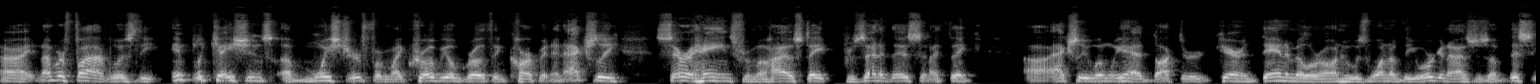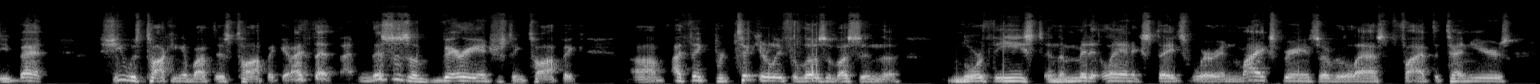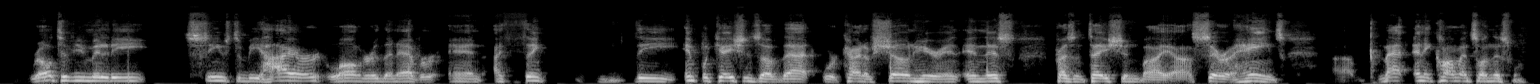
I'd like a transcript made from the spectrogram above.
All right, number five was the implications of moisture for microbial growth in carpet, and actually Sarah Haines from Ohio State presented this, and I think uh, actually when we had Dr. Karen Dannemiller on, who was one of the organizers of this event, she was talking about this topic, and I thought this is a very interesting topic. Um, I think particularly for those of us in the Northeast and the Mid Atlantic states, where in my experience over the last five to ten years, relative humidity seems to be higher longer than ever, and I think the implications of that were kind of shown here in, in this presentation by uh, Sarah Haines. Uh, Matt, any comments on this one?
